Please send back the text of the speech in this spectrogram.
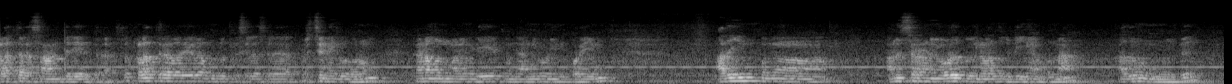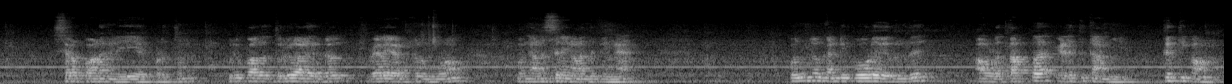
கலத்திர ஸ்தானத்திலே இருக்கிறார். ஸோ கலத்தர வரையில் உங்களுக்கு சில சில பிரச்சனைகள் வரும். கணவன் மனைவிடையே கொஞ்சம் அனுகூலியம் குறையும். அதையும் கொஞ்சம் அனுசரணையோடு போய் நடந்துக்கிட்டீங்க அப்படின்னா அதுவும் உங்களுக்கு சிறப்பான நிலையை ஏற்படுத்தும். குறிப்பாக தொழிலாளர்கள் வேலையாட்கள் மூலம் கொஞ்சம் அனுசரணை நடந்துக்குங்க. கொஞ்சம் கண்டிப்போடு இருந்து அவரோட தப்பை எடுத்து காமிங்க திருத்தி காணும்.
